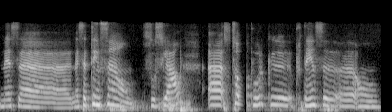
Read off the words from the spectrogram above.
nessa, nessa tensão social uh, só porque pertence uh, a um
